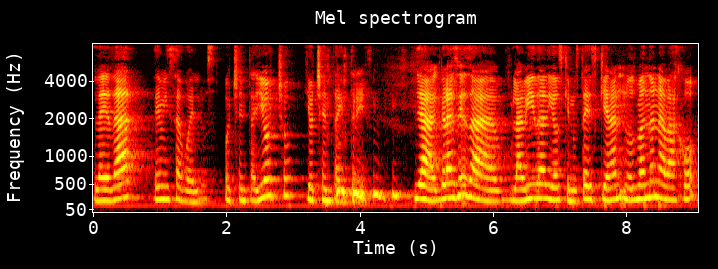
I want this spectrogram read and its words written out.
la edad de mis abuelos, 88 y 83. Ya, gracias a la vida, Dios, quien ustedes quieran, nos mandan abajo,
